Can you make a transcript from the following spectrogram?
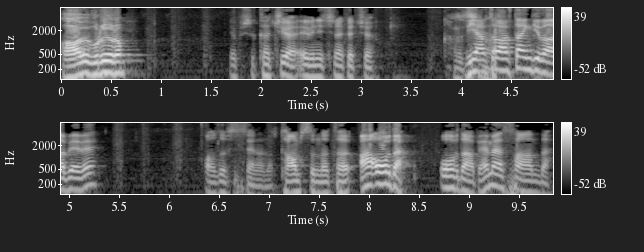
Abi vuruyorum. Yapıştır kaçıyor evin içine kaçıyor. Kaçsın Diğer abi. taraftan gir abi eve. Alırsın sen onu. Thompson'la ta- Aa orada. Orada abi hemen sağında.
